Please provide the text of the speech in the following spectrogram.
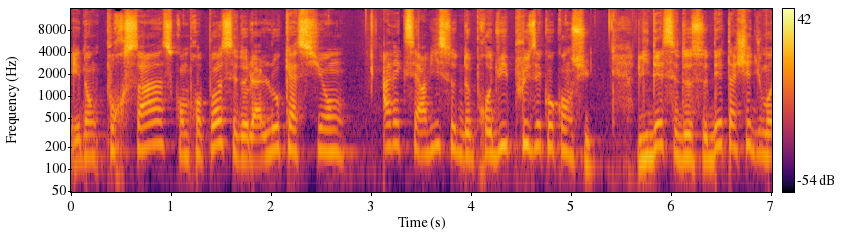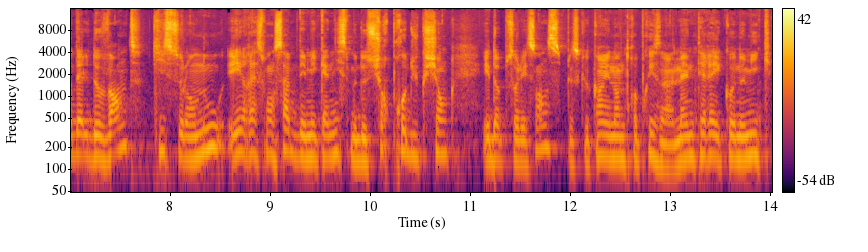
Et donc pour ça, ce qu'on propose, c'est de la location avec service de produits plus éco-conçus. L'idée, c'est de se détacher du modèle de vente qui, selon nous, est responsable des mécanismes de surproduction et d'obsolescence, parce que quand une entreprise a un intérêt économique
